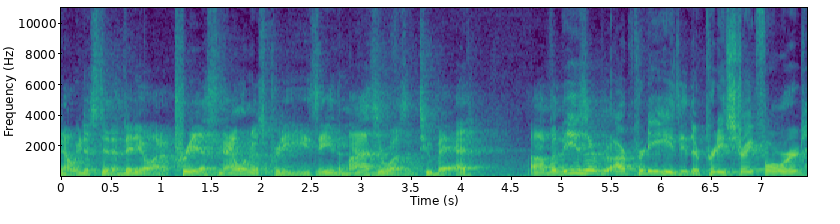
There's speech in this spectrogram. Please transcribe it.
Now we just did a video on a Prius and that one was pretty easy. The Mazda wasn't too bad. Uh, but these are, are pretty easy. They're pretty straightforward.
